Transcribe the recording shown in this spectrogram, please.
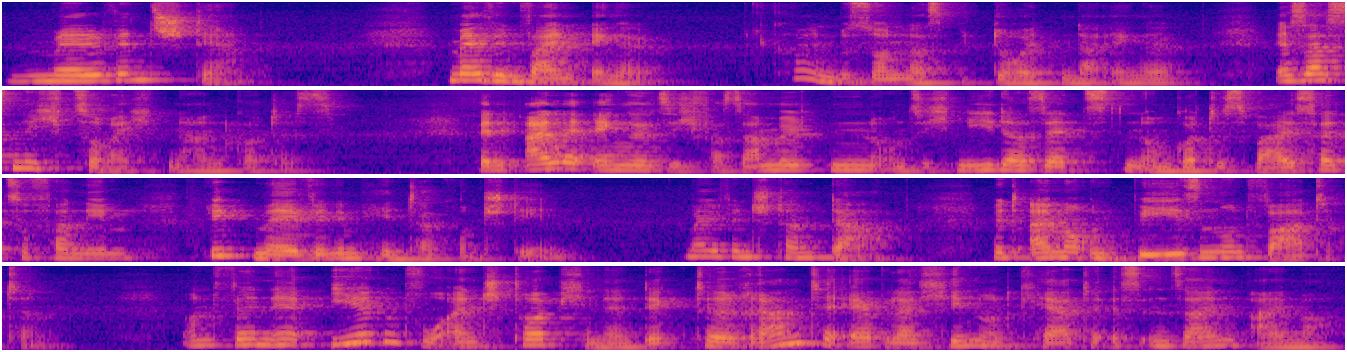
Melvins Stern. Melvin war ein Engel. Kein besonders bedeutender Engel. Er saß nicht zur rechten Hand Gottes. Wenn alle Engel sich versammelten und sich niedersetzten, um Gottes Weisheit zu vernehmen, blieb Melvin im Hintergrund stehen. Melvin stand da, mit Eimer und Besen und wartete. Und wenn er irgendwo ein Stäubchen entdeckte, rannte er gleich hin und kehrte es in seinen Eimer.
